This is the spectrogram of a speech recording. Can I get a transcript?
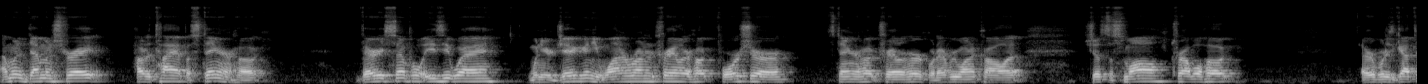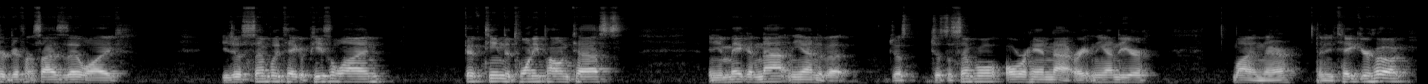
I'm going to demonstrate how to tie up a stinger hook. Very simple, easy way. When you're jigging, you want to run a trailer hook for sure. Stinger hook, trailer hook, whatever you want to call it. Just a small treble hook. Everybody's got their different sizes they like. You just simply take a piece of line, 15 to 20 pound test, and you make a knot in the end of it. Just, just a simple overhand knot right in the end of your line there. Then you take your hook,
